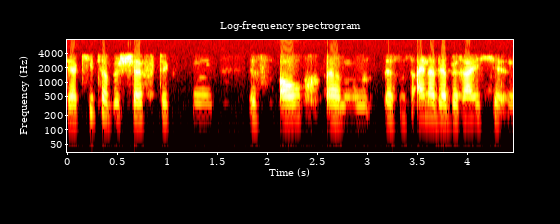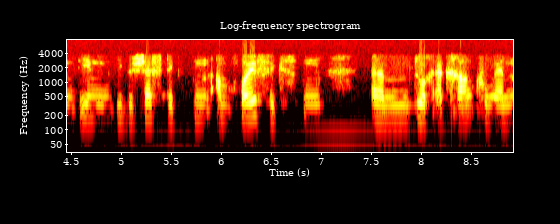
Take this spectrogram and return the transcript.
der Kita-Beschäftigten ist auch, ähm, das ist einer der Bereiche, in denen die Beschäftigten am häufigsten ähm, durch Erkrankungen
